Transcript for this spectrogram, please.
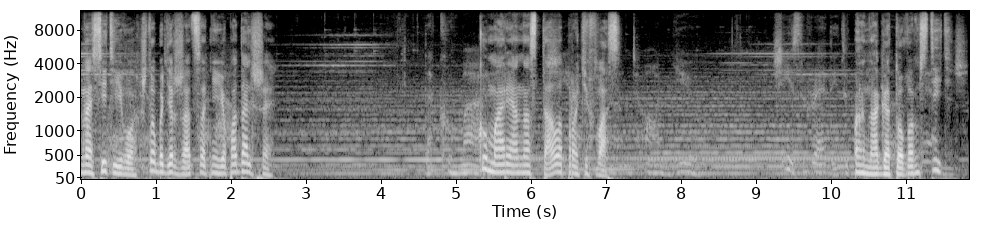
Носите его, чтобы держаться от нее подальше. Кумари, она стала против вас. Она готова мстить.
